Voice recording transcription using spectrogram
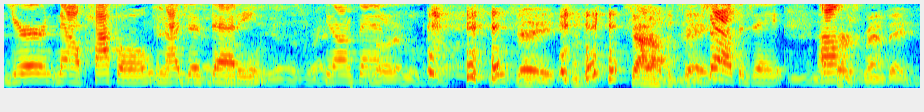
you're now Papo, yeah, not just Daddy. Papo. Yeah, that's right. You know what I'm saying? Love that little girl, little Jade. Shout out to Jade. Shout out to Jade. Mm, my um, first grandbaby.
